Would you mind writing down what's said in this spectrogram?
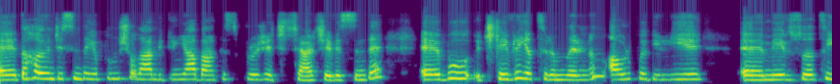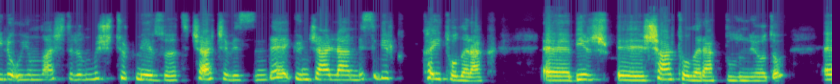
e, daha öncesinde yapılmış olan bir Dünya Bankası proje çerçevesinde e, bu çevre yatırımlarının Avrupa Birliği e, mevzuatıyla uyumlaştırılmış Türk mevzuatı çerçevesinde güncellenmesi bir kayıt olarak e, bir e, şart olarak bulunuyordu. E,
